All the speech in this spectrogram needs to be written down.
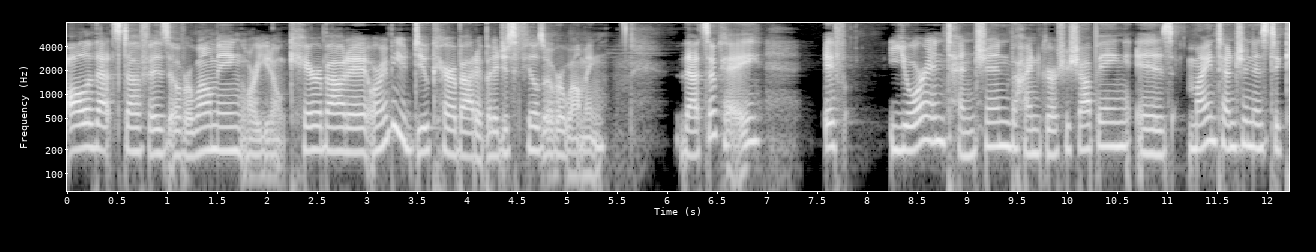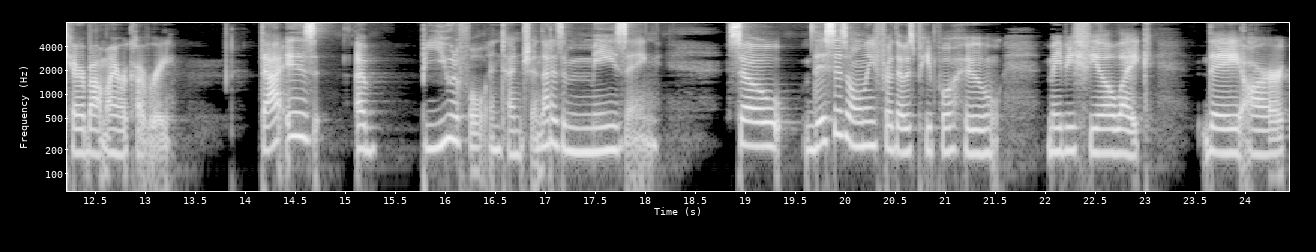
all of that stuff is overwhelming or you don't care about it, or maybe you do care about it, but it just feels overwhelming. That's okay. If your intention behind grocery shopping is my intention is to care about my recovery, that is a beautiful intention. That is amazing. So, this is only for those people who maybe feel like they are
